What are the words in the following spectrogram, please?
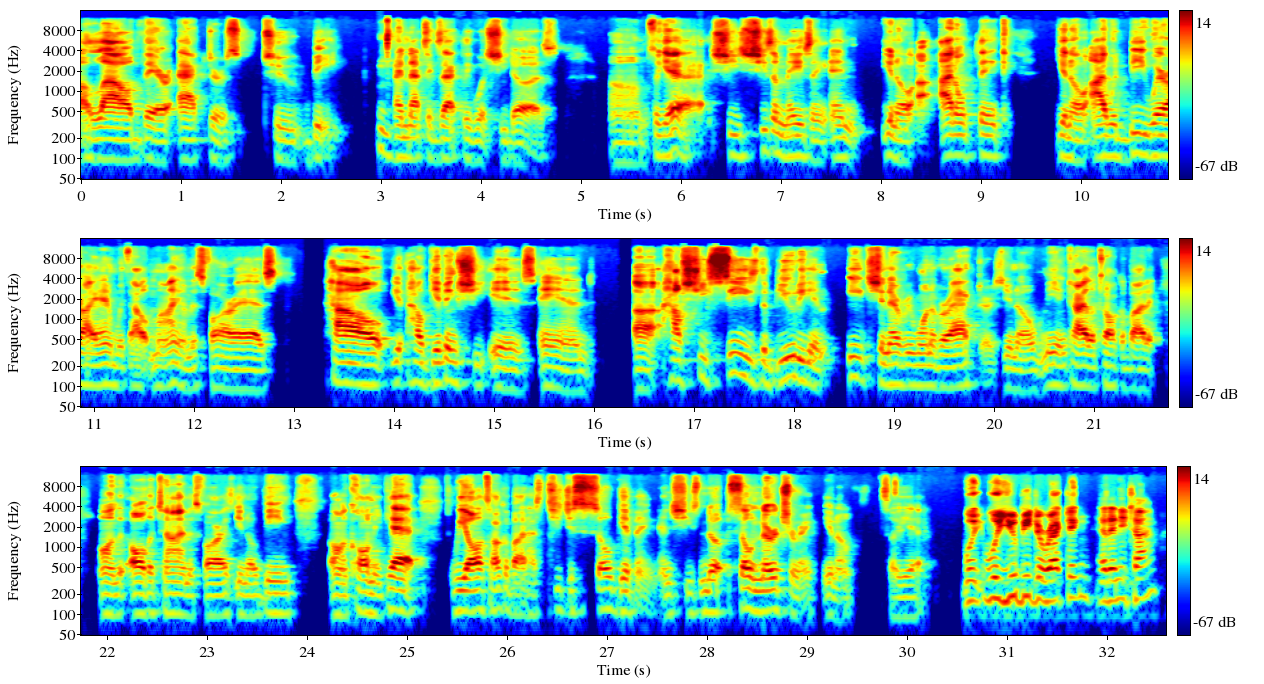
allow their actors to be, mm-hmm. and that's exactly what she does. Um, so yeah, she's she's amazing, and you know I, I, don't think you know I would be where I am without Mayim as far as how how giving she is and uh, how she sees the beauty in each and every one of her actors. You know, me and Kyla talk about it on the, all the time as far as you know being on Call Me Kat. We all talk about how she's just so giving and she's no, so nurturing. You know, so yeah. Will Will you be directing at any time?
